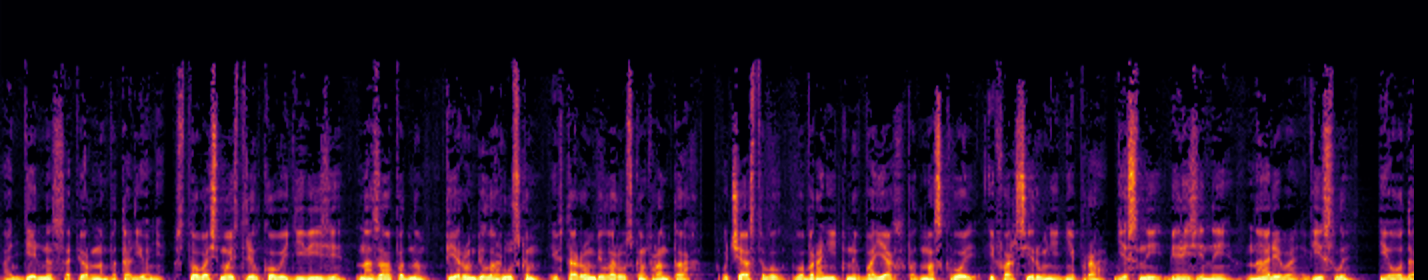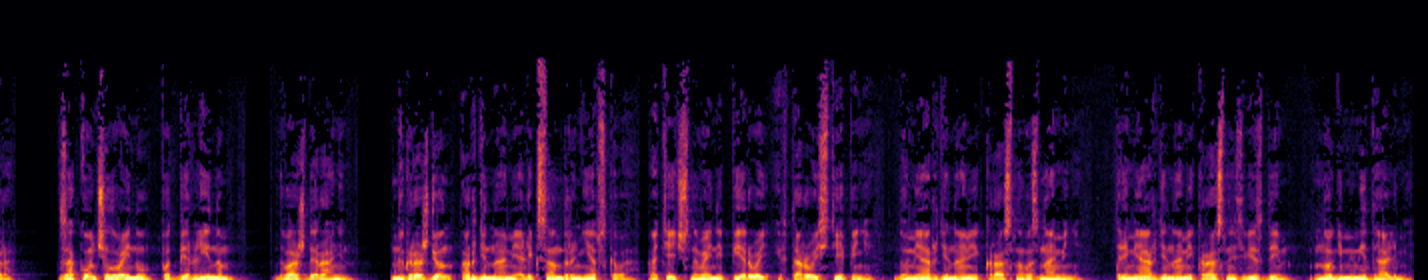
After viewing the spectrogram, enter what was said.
отдельно саперном батальоне, 108-й стрелковой дивизии на Западном, Первом Белорусском и Втором Белорусском фронтах. Участвовал в оборонительных боях под Москвой и форсировании Днепра, Десны, Березины, Нарева, Вислы и Одера. Закончил войну под Берлином дважды ранен. Награжден орденами Александра Невского, Отечественной войны первой и второй степени, двумя орденами Красного Знамени, тремя орденами Красной Звезды, многими медалями,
